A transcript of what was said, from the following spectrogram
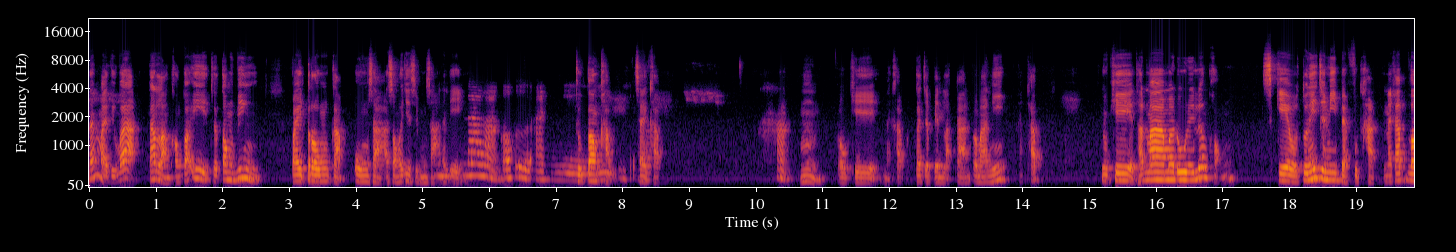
นั่นหมายถึงว่าด้านหลังของเก้าอี้จะต้องวิ่งไปตรงกับองศา 270 องศานั่นเอง ด้านหลังก็คืออันนี้ ถูกต้องครับ ใช่ครับ ค่ะ อืม โอเค นะครับ ก็จะเป็นหลักการประมาณนี้นะครับ โอเค ถัดมา มาดูในเรื่องของ scale ตัวนี้จะมีแบบฝึกหัดนะครับ เรา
